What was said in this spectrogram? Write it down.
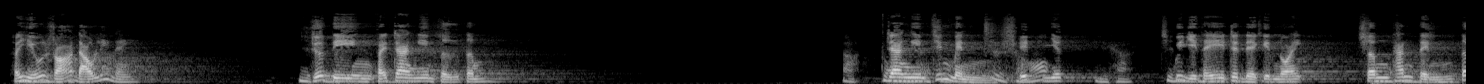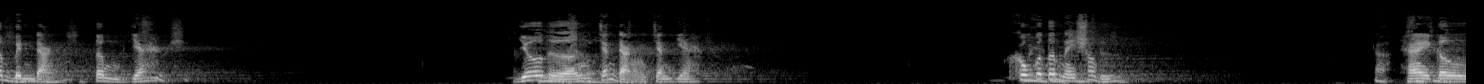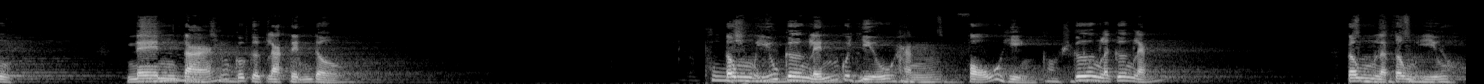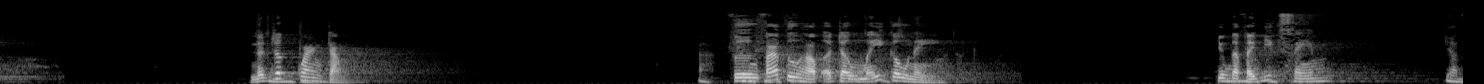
Phải hiểu rõ đạo lý này. Trước tiên phải trang nghiêm tự tâm. Trang nghiêm chính mình ít nhất. Quý vị thấy trên đề kim nói Tâm thanh tịnh, tâm bình đẳng, tâm giác Vô thượng chánh đẳng chánh giác Không có tâm này sao được? Hai câu. Nền tảng của cực lạc tịnh độ. Tông yếu cương lĩnh của diệu hành phổ hiền. Cương là cương lãnh. Tông là tông yếu Nó rất quan trọng. Phương pháp tu học ở trong mấy câu này. Chúng ta phải biết xem.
